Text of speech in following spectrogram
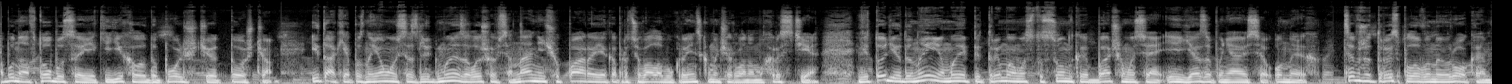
або на автобуси, які їхали до Польщі тощо. І так я познайомився з людьми, залишився на ніч у пари, яка працювала в українському Червоному Хресті. Відтоді до нині ми підтримуємо стосунки, бачимося, і я зупиняюся у них. Це вже три з половиною роки.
